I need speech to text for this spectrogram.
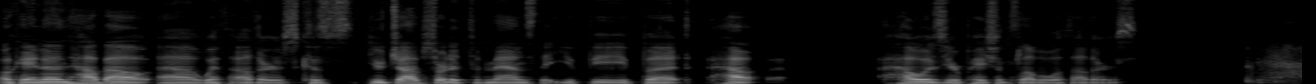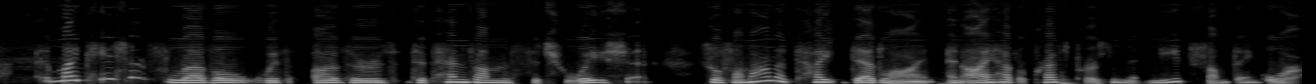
Okay, and then how about uh, with others? Because your job sort of demands that you be, but how how is your patience level with others? My patience level with others depends on the situation. So if I'm on a tight deadline and I have a press person that needs something, or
